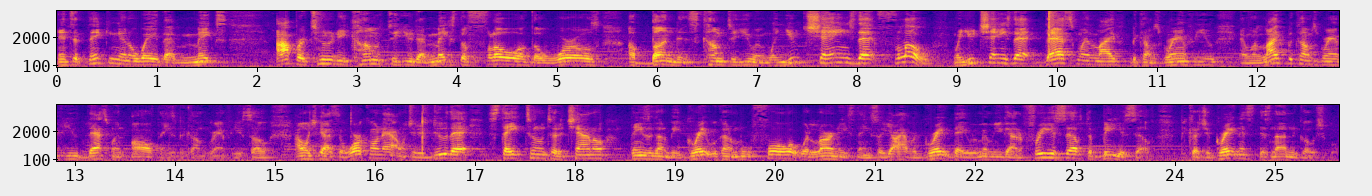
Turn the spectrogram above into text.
into thinking in a way that makes opportunity comes to you that makes the flow of the world's abundance come to you. And when you change that flow, when you change that, that's when life becomes grand for you. And when life becomes grand for you, that's when all things become grand for you. So I want you guys to work on that. I want you to do that. Stay tuned to the channel. Things are going to be great. We're going to move forward. We're learning these things. So y'all have a great day. Remember, you got to free yourself to be yourself because your greatness is non negotiable.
